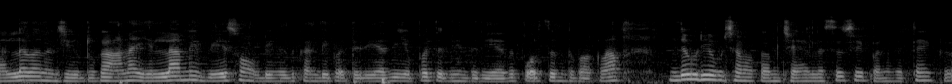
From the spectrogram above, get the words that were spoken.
நல்லதாக நினச்சிக்கிட்டு இருக்கா. ஆனால் எல்லாமே வேஷம் அப்படிங்கிறது கண்டிப்பாக தெரியாது. எப்போ தெரியும் தெரியாது. பொறுத்திருந்து பார்க்கலாம். இந்த வீடியோ பிடிச்சா மறக்காம சேனலில் சப்ஸ்கிரைப் பண்ணுங்கள் தேங்க்யூ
